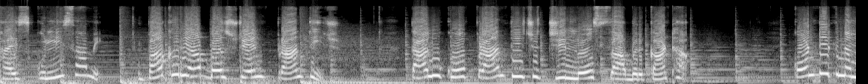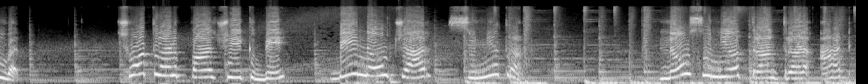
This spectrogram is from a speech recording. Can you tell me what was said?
હાઈસ્કૂલની સામે, ભાખરિયા બસ સ્ટેન્ડ પ્રાંતિજ, તાલુકો પ્રાંતિજ જિલ્લો સાબરકાંઠા. કોન્ટેક્ટ નંબર છ ત્રણ પાંચ એક બે બે નવ ચાર શૂન્ય ત્રણ, નવ શૂન્ય ત્રણ ત્રણ આઠ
